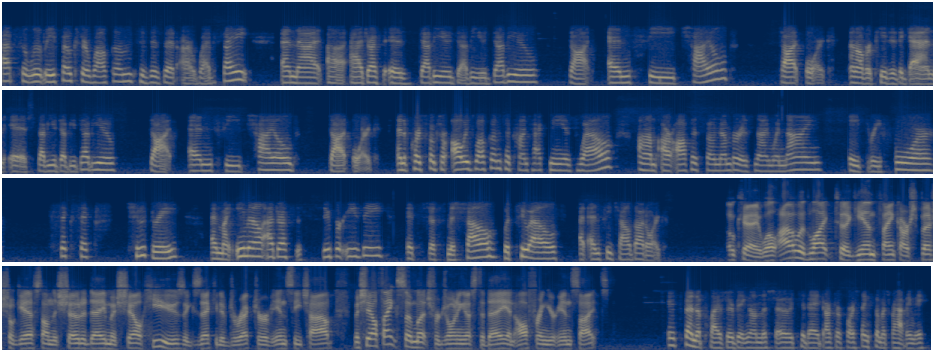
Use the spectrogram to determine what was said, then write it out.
Absolutely. Folks are welcome to visit our website, and that uh, address is www.ncchild.org. And I'll repeat it again it's www.ncchild.org. and of course, folks are always welcome to contact me as well. Um, our office phone number is 919 834 6623. And my email address is super easy. It's just Michelle with two L's at ncchild.org. Okay, well, I would like to again thank our special guest on the show today, Michelle Hughes, Executive Director of NC Child. Michelle, thanks so much for joining us today and offering your insights. It's been a pleasure being on the show today, Dr. Forrest. Thanks so much for having me.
